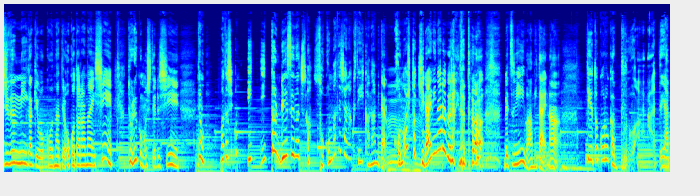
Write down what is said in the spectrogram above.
自分磨きをこうなんていうの怠らないし努力もしてるし。でも私い一旦冷静になっちゃうあそこまでじゃなくていいかなみたいな、うん。この人嫌いになるぐらいだったら別にいいわみたいな。っていうところがブワーってやっ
